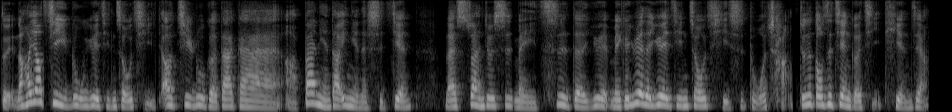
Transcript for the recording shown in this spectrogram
对，然后要记录月经周期，要记录个大概啊半年到一年的时间来算，就是每次的月每个月的月经周期是多长，就是都是间隔几天这样。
